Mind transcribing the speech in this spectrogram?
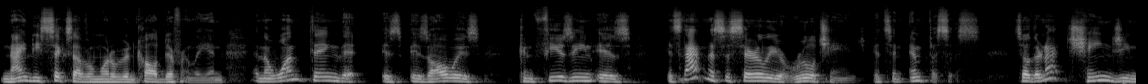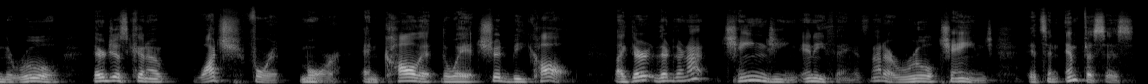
96 of them would have been called differently. And and the one thing that is is always confusing is it's not necessarily a rule change, it's an emphasis. So they're not changing the rule. They're just going to watch for it more and call it the way it should be called. Like they're, they're they're not changing anything. It's not a rule change. It's an emphasis.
